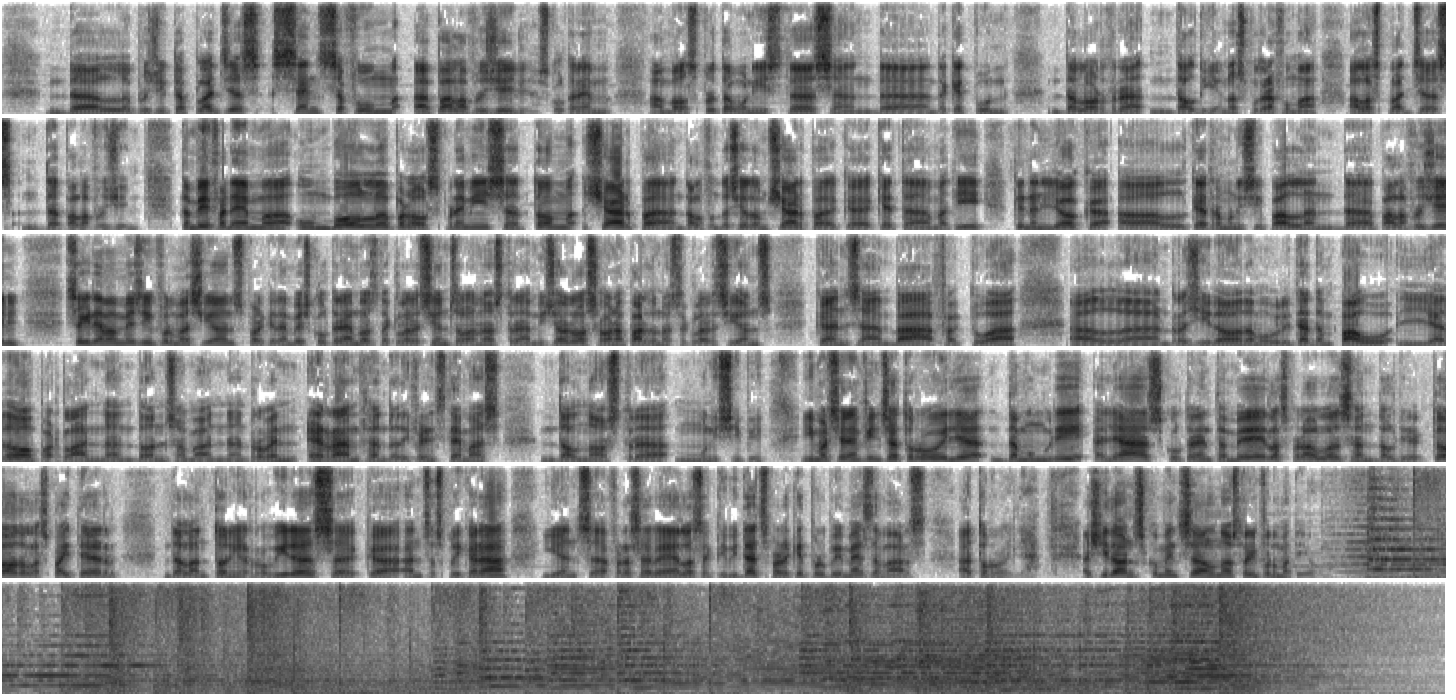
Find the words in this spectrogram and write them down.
del projecte Platges sense fum a Palafrugell. Escoltarem amb els protagonistes d'aquest punt de l'ordre del dia. No es podrà fumar a les platges de Palafrugell. També farem eh, un vol per als premis Tom Sharp de la Fundació Tom Sharp que aquest matí tenen lloc al Teatre Municipal de Palafrugell. Seguirem amb més informacions perquè també escoltarem les declaracions a la nostra emissora, la segona part d'unes declaracions que ens va efectuar el eh, regidor de mobilitat en Pau Lledó parlant doncs amb en Rubén Herranz de diferents temes del nostre municipi. I marxarem fins a Torroella de Montgrí. Allà escoltarem també les paraules del director de l'Espai Ter, de l'Antoni Rovires, eh, que ens explicarà i ens farà saber les activitats per aquest proper mes de març a Torroella. Així doncs, comença el nostre informatiu.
